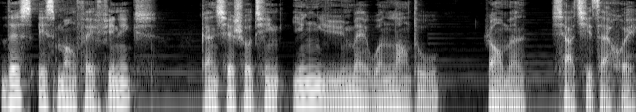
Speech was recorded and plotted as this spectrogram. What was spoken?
This is Monfei Phoenix，感谢收听英语美文朗读，让我们下期再会。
